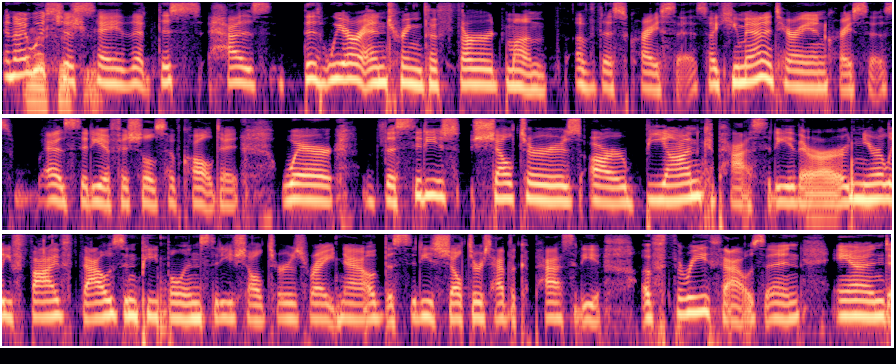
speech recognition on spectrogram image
And I would just issue. say that this has this, we are entering the third month of this crisis, a humanitarian crisis, as city officials have called it, where the city's shelters are beyond capacity. There are nearly 5,000 people in city shelters right now. The city's shelters have a capacity of 3,000. And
